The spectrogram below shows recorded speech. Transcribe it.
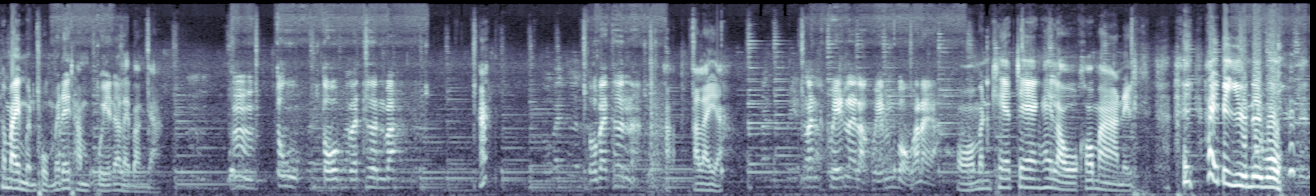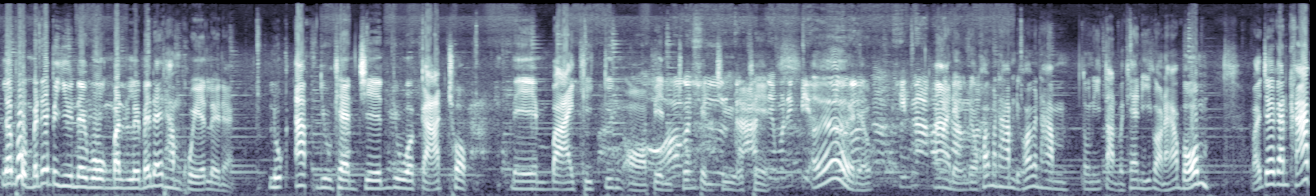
ทำไมเหมือนผมไม่ได้ทำเควสอะไรบางอย่าง อืมตู้โต๊ะแบทเทิลปะฮะโต๊ะแบทเทิลอะอะอะไรอะมันเควสอะไรหรอเควสมันบอกว่าอะไรอะอ๋อ มันแค่แจ้งให้เราเข้ามาในให้ให้ไปยืนในวง แล้วผมไม่ได้ไปยืนในวงมันเลยไม่ได้ทำเควสเลยเนี่ย look up you can change your card shop name by clicking อ๋อเป็นช่วงเป็นชื่อโอเคยังไม่ได้เปลี่ยนเออเดี๋ยว คลิปหน้าอ่าเดี๋ยวเดี๋ยวค่อยมาทำเดี๋ยวค่อยมาทำตรงนี้ตัดไปแค่นี้ก่อนนะครับผม ไว้เจอกันครับ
